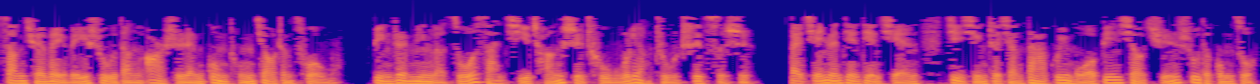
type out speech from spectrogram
桑权尉为术等二十人共同校正错误。并任命了左散骑常侍楚无量主持此事，在乾元殿殿前进行这项大规模编校群书的工作。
